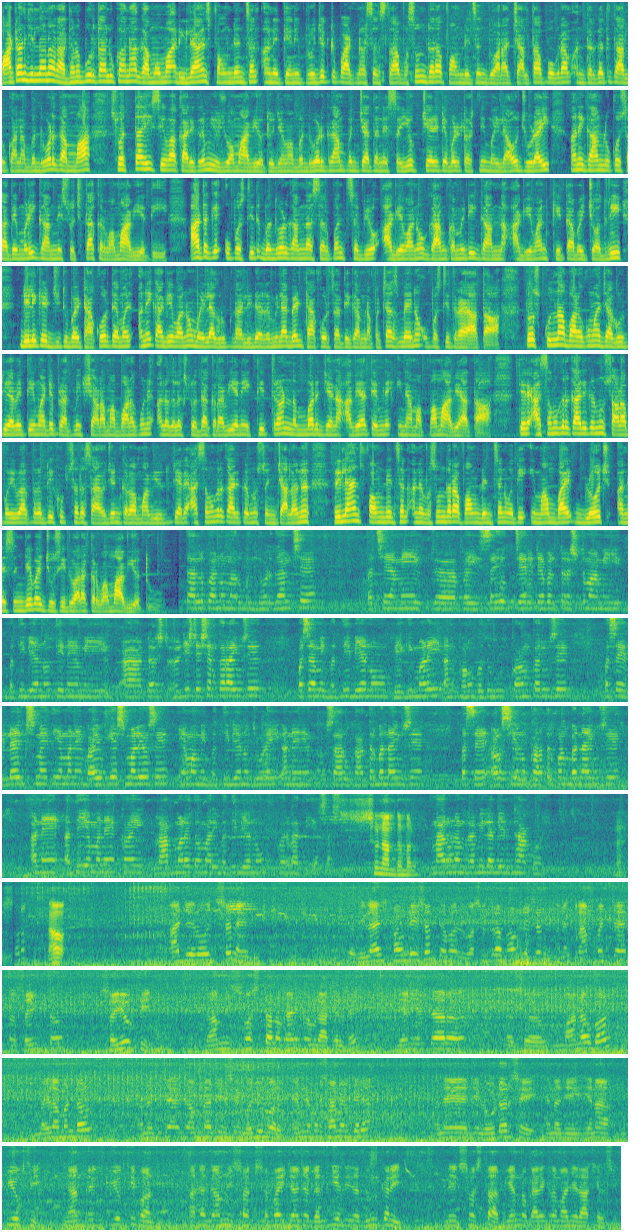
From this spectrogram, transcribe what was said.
પાટણ જિલ્લાના રાધનપુર તાલુકાના ગામોમાં રિલાયન્સ ફાઉન્ડેશન અને તેની પ્રોજેક્ટ પાર્ટનર સંસ્થા વસુંધરા ફાઉન્ડેશન દ્વારા ચાલતા પ્રોગ્રામ અંતર્ગત તાલુકાના બંધવડ ગામમાં સ્વચ્છતા હી સેવા કાર્યક્રમ યોજવામાં આવ્યો હતો, જેમાં બંધવડ ગ્રામ પંચાયત અને સહયોગ ચેરિટેબલ ટ્રસ્ટની મહિલાઓ જોડાઈ અને ગામ લોકો સાથે મળી ગામની સ્વચ્છતા કરવામાં આવી હતી. આ તકે ઉપસ્થિત બંધવડ ગામના સરપંચ, સભ્યો, આગેવાનો, ગામ કમિટી, ગામના આગેવાન ખેતાભાઈ ચૌધરી ડેલિકેટ જીતુભાઈ ઠાકોર તેમજ અનેક આગેવાનો, મહિલા ગ્રુપના લીડર રમીલાબેન ઠાકોર સાથે ગામના પચાસ બહેનો ઉપસ્થિત રહ્યા હતા. તો સ્કૂલના બાળકોમાં જાગૃતિ આવે તે માટે પ્રાથમિક શાળામાં બાળકોને અલગ અલગ સ્પર્ધા કરાવી અને એકથી ત્રણ નંબર જેના આવ્યા તેમને ઇનામ આપવામાં આવ્યા હતા. ત્યારે આ સમગ્ર કાર્યક્રમનું શાળા પરિવાર તરફથી ખૂબ સરસ આયોજન કરવામાં આવ્યું હતું. ત્યારે આ સમગ્ર કાર્યક્રમનું સંચાલન રિલાયન્સ ફાઉન્ડેશન અને વસુંધરા ફાઉન્ડેશન વતી ઇમામભાઈ બ્લોચ અને સંજયભાઈ જોશી દ્વારા કરવામાં આવ્યું હતું. તાલુકાનું મારું બંધોડ ગામ છે. પછી અમે ભાઈ સહયોગ ચેરિટેબલ ટ્રસ્ટમાં અમે બધી બહેનોથી ને અમે આ ટ્રસ્ટ રજિસ્ટ્રેશન કરાયું છે. પછી અમે બધી બહેનો ભેગી મળી અને ઘણું બધું કામ કર્યું છે. પછી રિલાયન્સમાંથી અમને બાયોગેસ મળ્યો છે. એમાં અમે બધી બહેનો જોડાઈ અને સારું ખાતર બનાવ્યું છે. પછી અળસીનું ખાતર પણ બનાવ્યું છે. અને હજી અમને કંઈ લાભ મળે તો અમારી બધી બહેનો કરવાથી તૈયાર શું નામ તમારું? મારું નામ રમીલાબેન ઠાકોર. હા. આજે રોજ છે ને રિલાયન્સ ફાઉન્ડેશન તેમજ વસુંધરા ફાઉન્ડેશન અને ગ્રામ પંચાયતના સંયુક્ત સહયોગથી ગામની સ્વચ્છતાનો કાર્યક્રમ રાખેલ છે. જેની અંદર માનવ બળ, મહિલા મંડળ અને બીજા ગામના જે છે મજૂર વર્ગ, એમને પણ સામેલ કર્યા. અને જે લોડર છે, એના જે, એના ઉપયોગથી, યાંત્રિક ઉપયોગથી પણ આખા ગામની સાફ સફાઈ જ્યાં જ્યાં ગંદકી હતી ત્યાં દૂર કરી અને એક સ્વચ્છતા અભિયાનનો કાર્યક્રમ આજે રાખેલ છે.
